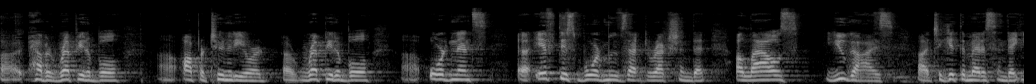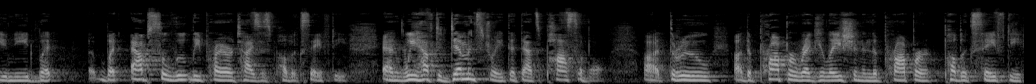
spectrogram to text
uh, have a reputable uh, opportunity or a, a reputable uh, ordinance. If this board moves that direction, that allows you guys to get the medicine that you need, but but absolutely prioritizes public safety. And we have to demonstrate that that's possible uh, through uh, the proper regulation and the proper public safety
